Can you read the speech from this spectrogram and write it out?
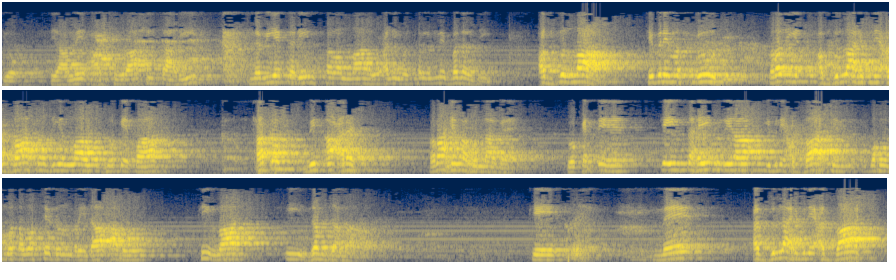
جو سیام آشورا کی تاریخ نبی کریم صلی اللہ علیہ وسلم نے بدل دی۔ عبداللہ ابن مسعود رضی عبداللہ ابن عباس رضی اللہ عنہ کے پاس حکم بن اعرج رحمہ اللہ گئے۔ وہ کہتے ہیں کہ انتہائی ابن عباس بہت متوسط الردا ہوں فی مات کی زمزمہ۔ کہ میں عبداللہ ابن عباس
